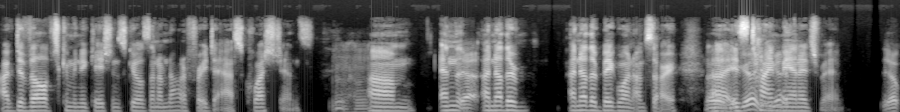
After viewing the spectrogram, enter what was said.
I've developed communication skills, and I'm not afraid to ask questions. Mm-hmm. Um, and the, yeah. another another big one. I'm sorry, no, uh, is good, time management. Yep.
